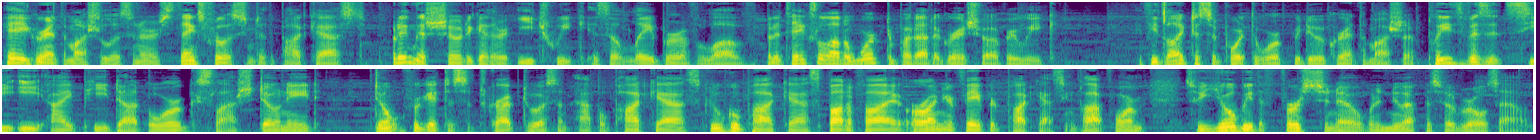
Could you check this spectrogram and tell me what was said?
Hey, Grand Tamasha listeners. Thanks for listening to the podcast. Putting this show together each week is a labor of love, but it takes a lot of work to put out a great show every week. If you'd like to support the work we do at Grand Tamasha, please visit ceip.org slash donate. Don't forget to subscribe to us on Apple Podcasts, Google Podcasts, Spotify, or on your favorite podcasting platform so you'll be the first to know when a new episode rolls out.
